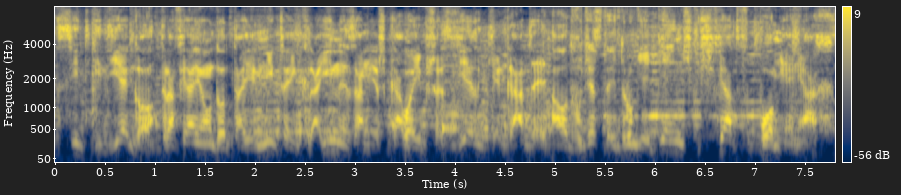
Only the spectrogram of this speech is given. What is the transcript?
Sid i Diego trafiają do tajemniczej krainy zamieszkałej przez wielkie gady. A o 22.05 Świat w płomieniach.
